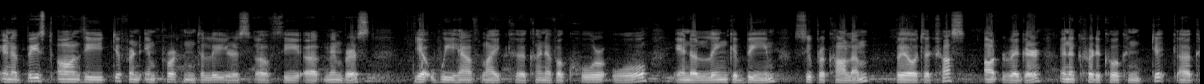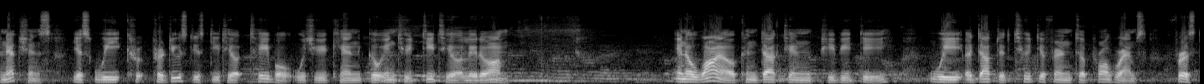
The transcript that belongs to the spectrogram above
And uh, based on the different important layers of the uh, members, yeah, we have like a kind of a core wall and a link beam, super column, build a truss, outrigger, and a critical uh, connections. Yes, we produce this detailed table, which you can go into detail later on. In a while conducting PBD, we adopted two different uh, programs. First,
